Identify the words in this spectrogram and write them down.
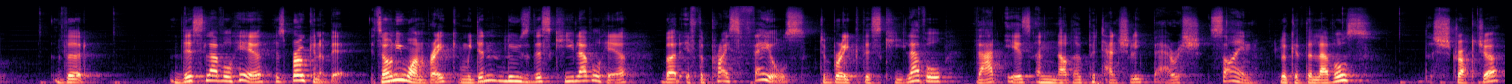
that this level here has broken a bit. It's only one break, and we didn't lose this key level here, but if the price fails to break this key level, that is another potentially bearish sign. Look at the levels, the structure,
